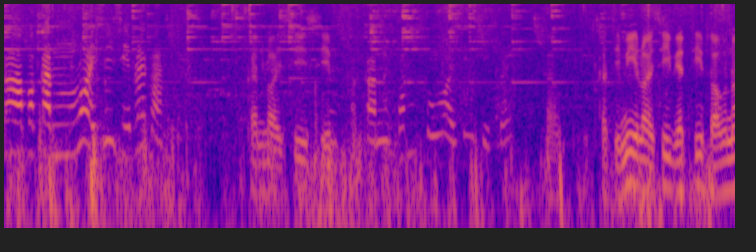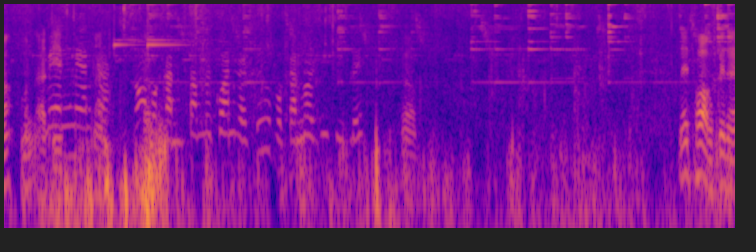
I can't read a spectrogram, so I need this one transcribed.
ก็ประกันร้อยสี่สิบเลยค่ะ กันร้อยสี่สิบประกันความสูงร้อยสี่สิบเลยกสิมีร้อยสี่เอ็ดสี่สองเนาะมันอาจแมจะนแมนค่ะนอกประกันตามไปก่อนก็คือประกันร้อยสี่สิบเลยในท้องเป็นไง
